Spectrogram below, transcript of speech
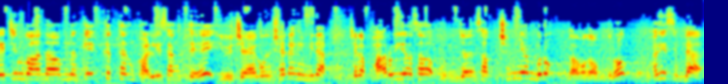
깨진 거 하나 없는 깨끗한 관리 상태에 유지하고 있는 차량입니다. 제가 바로 이어서 운전석 측면부로 넘어가 보도록 하겠습니다.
